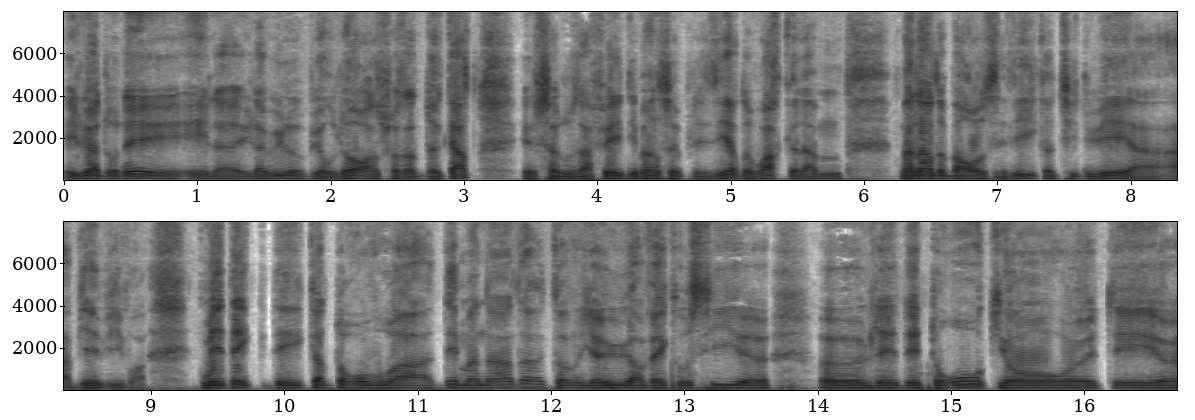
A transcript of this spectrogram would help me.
et il lui a donné, et, il, a, il a eu le bio d'or en 64, et ça nous a fait un immense plaisir de voir que la manade de Baroncelli continuait à, à bien vivre. Mais des, des- quand on revoit des manades, comme il y a eu avec aussi euh, euh, des, des taureaux qui ont été, euh,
